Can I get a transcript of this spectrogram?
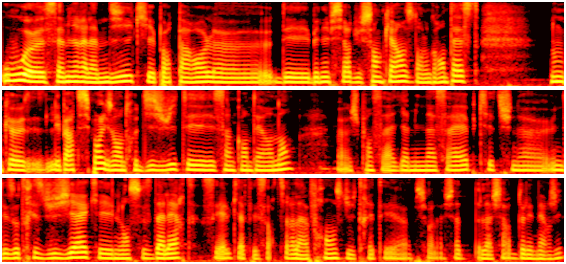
ou euh, Samir El Hamdi, qui est porte-parole des bénéficiaires du 115 dans le Grand Est. Donc les participants, ils ont entre 18 et 51 ans. je pense à Yamina Saeb, qui est une, des autrices du GIEC et une lanceuse d'alerte. C'est elle qui a fait sortir la France du traité sur la charte, de l'énergie.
